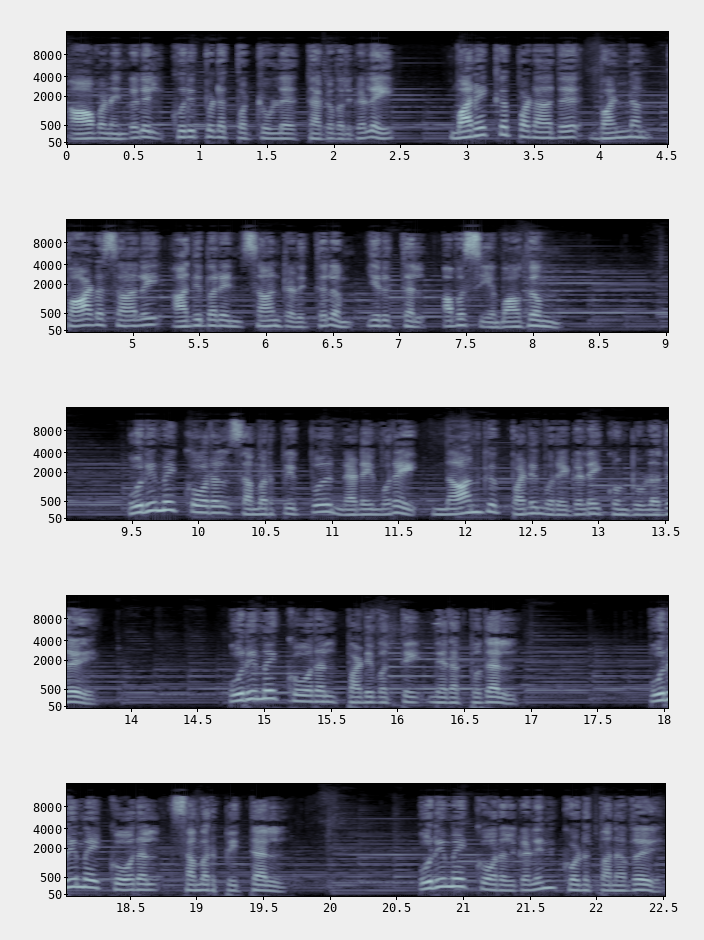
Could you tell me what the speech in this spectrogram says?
ஆவணங்களில் குறிப்பிடப்பட்டுள்ள தகவல்களை மறைக்கப்படாத வண்ணம் பாடசாலை அதிபரின் சான்றளித்தலும் இருத்தல் அவசியமாகும். உரிமைகோரல் சமர்ப்பிப்பு நடைமுறை நான்கு படிமுறைகளை கொண்டுள்ளது. உரிமைகோரல் படிவத்தை நிரப்புதல். உரிமைகோரல் சமர்ப்பித்தல். உரிமைகோரல்களின் கொடுப்பனவு.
